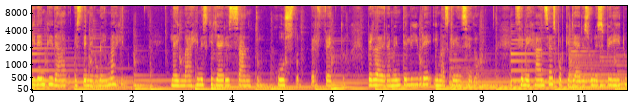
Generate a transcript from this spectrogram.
Identidad es tener una imagen. La imagen es que ya eres santo, justo, perfecto, verdaderamente libre y más que vencedor. Semejanza es porque ya eres un espíritu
